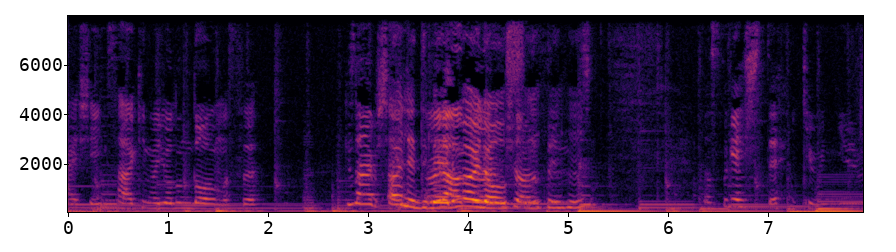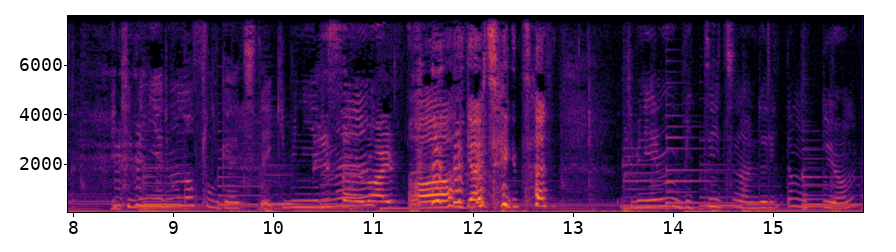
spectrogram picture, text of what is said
Her şeyin sakin ve yolunda olması. Güzel bir şey. Öyle dileyelim, öyle an olsun. Nasıl geçti 2020? 2020 nasıl geçti? We 2020 survived. Aa gerçekten. 2020 bittiği için öncelikle mutluyum.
